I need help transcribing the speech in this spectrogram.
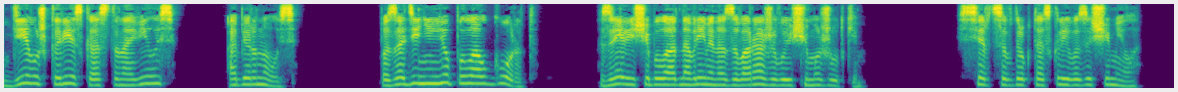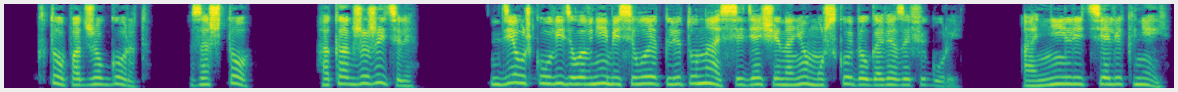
Девушка резко остановилась, обернулась. Позади нее пылал город. Зрелище было одновременно завораживающим и жутким. Сердце вдруг тоскливо защемило. Кто поджег город? За что? А как же жители? Девушка увидела в небе силуэт летуна, сидящей на нем мужской долговязой фигурой. Они летели к ней.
